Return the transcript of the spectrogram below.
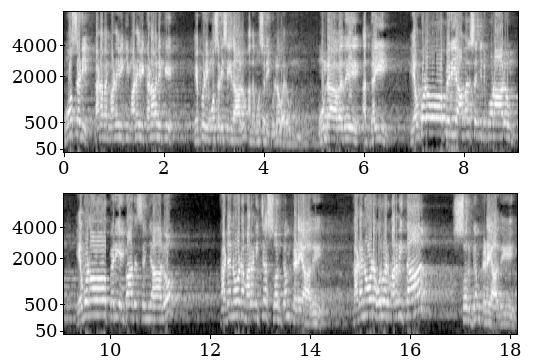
மோசடி. கணவன் மனைவிக்கு மனைவி கணவனுக்கு எப்படி மோசடி செய்தாலும் அந்த மோசடிக்குள்ள வரும். மூன்றாவது அத்தைன். எவ்வளோ பெரிய அமல் செஞ்சுட்டு போனாலும் எவ்வளோ பெரிய இபாதத் செஞ்சாலும் கடனோட மரணிச்சா சொர்க்கம் கிடையாது. கடனோட ஒருவர் மரணித்தால் சொர்க்கம் கிடையாது.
